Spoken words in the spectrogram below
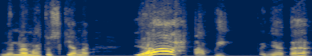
Dengan 600 sekian lap. Ya, tapi ternyata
